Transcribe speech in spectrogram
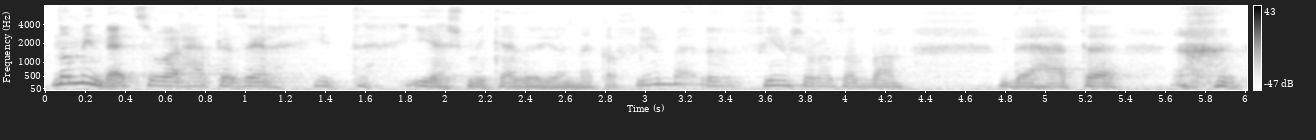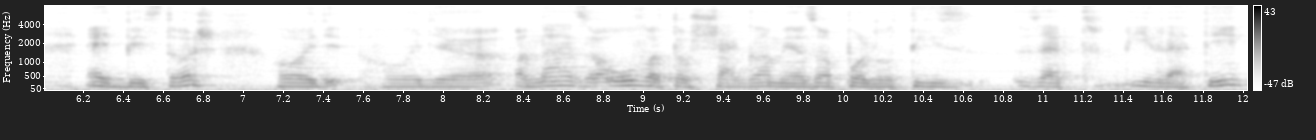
Na mindegy, szóval hát ezért itt ilyesmik előjönnek a filmbe, filmsorozatban, de hát egy biztos, hogy, hogy a NASA óvatossága, ami az Apollo 10-et illeti,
